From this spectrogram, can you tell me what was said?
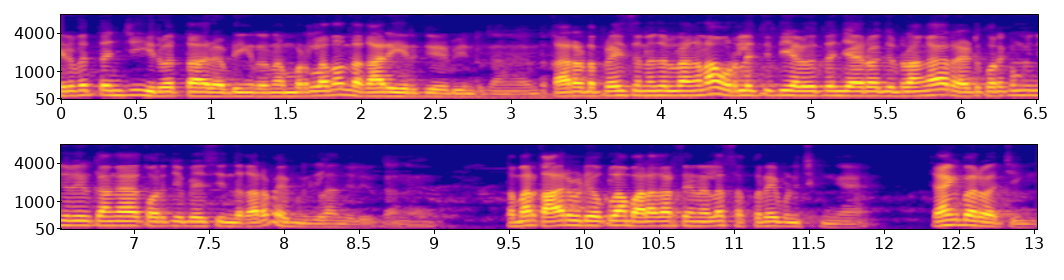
இருபத்தஞ்சி இருபத்தாறு அப்படிங்கிற நம்பரில் தான் இந்த கார் இருக்குது அப்படின்னு இருக்காங்க. இந்த காரோட ப்ரைஸ் என்ன சொல்கிறாங்கன்னா ஒரு லட்சத்தி எழுபத்தஞ்சாயிரரூவா சொல்கிறாங்க ரேட்டு குறைக்க முடியும் சொல்லியிருக்காங்க. குறைச்சி பேசி இந்த காரை பை பண்ணிக்கலாம்னு சொல்லியிருக்காங்க. இந்த மாதிரி கார் வீடியோக்கெலாம் பாலகார் சேனலில் சப்ஸ்கிரைப் பண்ணிச்சுக்கோங்க. தேங்க்யூ ஃபார் வாட்சிங்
